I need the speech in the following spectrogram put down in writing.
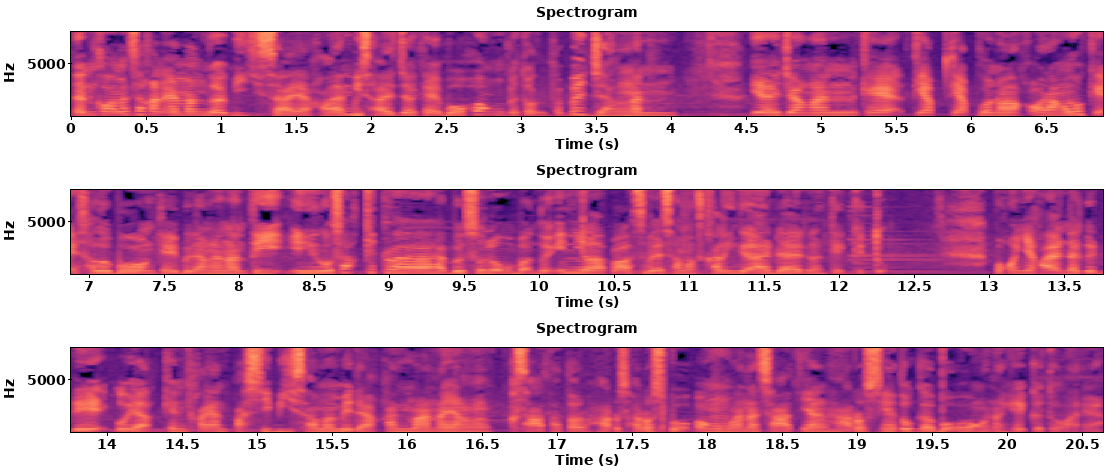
Dan kalau misalkan emang nggak bisa ya kalian bisa aja kayak bohong gitu. Tapi jangan ya jangan kayak tiap-tiap lu nolak orang lu kayak selalu bohong kayak bilangnya nanti ini lu sakit lah habis lu mau bantu ini lah padahal sebenarnya sama sekali nggak ada dan kayak gitu pokoknya kalian udah gede gue yakin kalian pasti bisa membedakan mana yang saat atau harus harus bohong mana saat yang harusnya tuh gak bohong nah kayak gitu lah ya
